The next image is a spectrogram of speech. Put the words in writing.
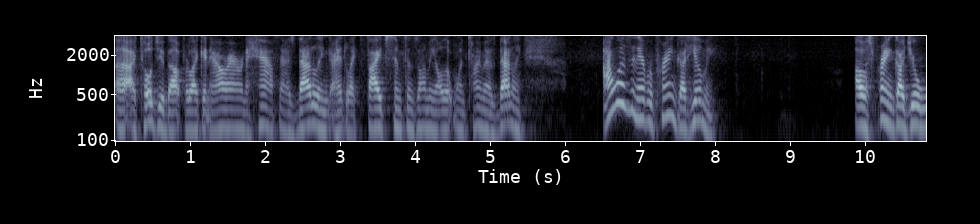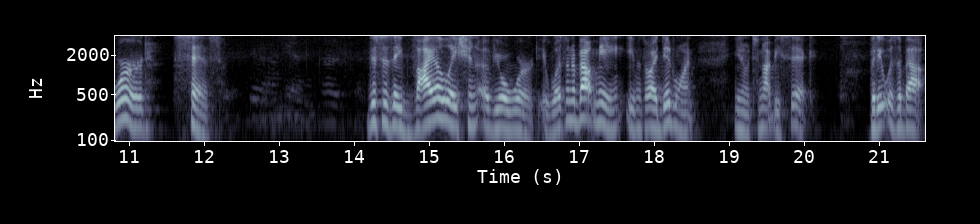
uh, I told you about for like an hour, hour and a half. And I was battling, I had like five symptoms on me all at one time. I was battling. I wasn't ever praying, God, heal me. I was praying, God, your word says. This is a violation of your word. It wasn't about me, even though I did want, you know, to not be sick, but it was about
